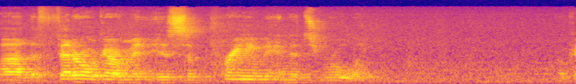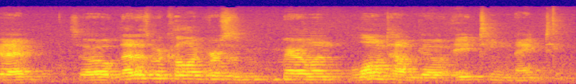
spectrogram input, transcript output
Uh, the federal government is supreme in its ruling. Okay? So that is McCulloch versus Maryland, a long time ago, 1819.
